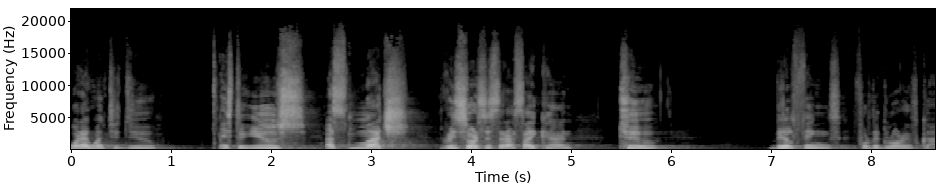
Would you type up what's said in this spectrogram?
what I want to do is to use as much resources as I can to build things for the glory of God.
